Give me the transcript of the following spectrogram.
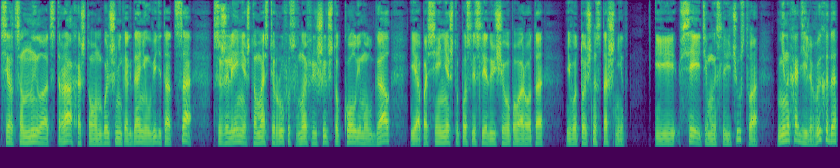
Сердце ныло от страха, что он больше никогда не увидит отца, сожаление, что мастер Руфус вновь решит, что Кол ему лгал, и опасение, что после следующего поворота его точно стошнит. И все эти мысли и чувства не находили выхода,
